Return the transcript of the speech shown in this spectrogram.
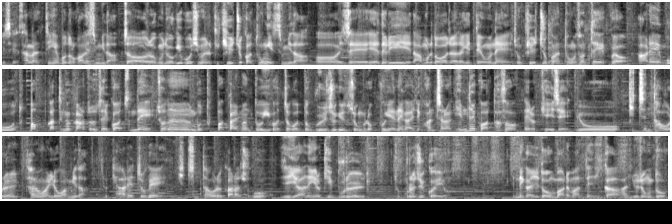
이제 산란 세팅 해보도록 하겠습니다. 자 여러분 여기 보시면 이렇게 길 길쭉한 통이 있습니다. 어 이제 얘들이 나무를 넣어줘야 되기 때문에 좀 길쭉한 통을 선택했고요. 아래 뭐 톱밥 같은 거 깔아줘도 될 것 같은데 저는 뭐 톱밥 깔면 또 이것저것 또 물 주기도 좀 그렇고 얘네가 이제 관찰하기 힘들 것 같아서 이렇게 이제 요 키친 타월을 사용하려고 합니다. 이렇게 아래쪽에 키친 타월을 깔아주고 이제 이 안에 이렇게 물을 좀 뿌려줄 거예요. 얘네가 이제 너무 마르면 안 되니까 한 요 정도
